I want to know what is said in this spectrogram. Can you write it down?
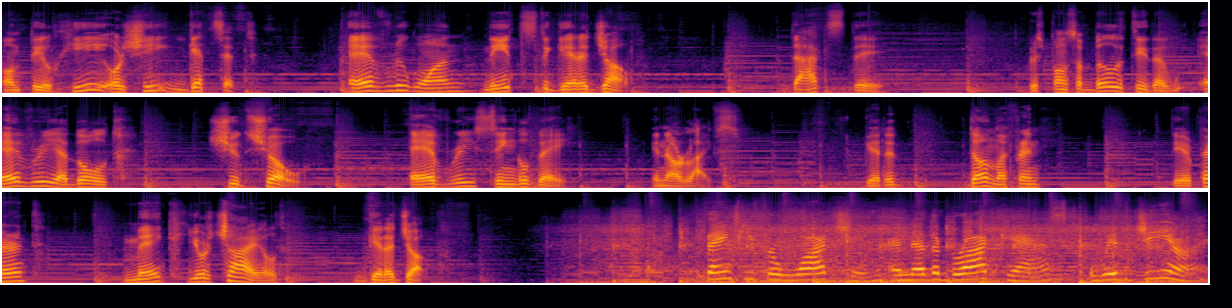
until he or she gets it. Everyone needs to get a job. That's the responsibility that every adult should show every single day in our lives. Get it done, my friend. Dear parent, make your child get a job. Thank you for watching another broadcast with Gian.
